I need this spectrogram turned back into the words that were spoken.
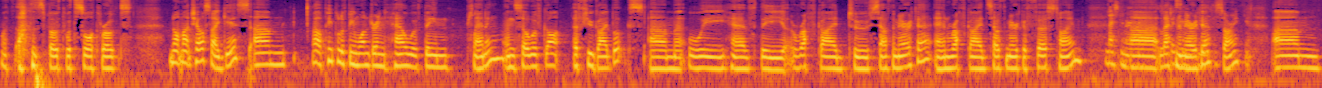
with us both with sore throats? Not much else, I guess. Um, well, people have been wondering how we've been planning, and so we've got a few guidebooks. Um, we have the Rough Guide to South America and Rough Guide South America First Time. Latin America. Uh, Latin time America, sorry. Yeah. Um,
